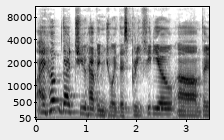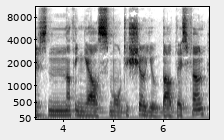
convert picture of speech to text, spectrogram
I hope that you have enjoyed this brief video. Um, there's nothing else more to show you about this phone.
